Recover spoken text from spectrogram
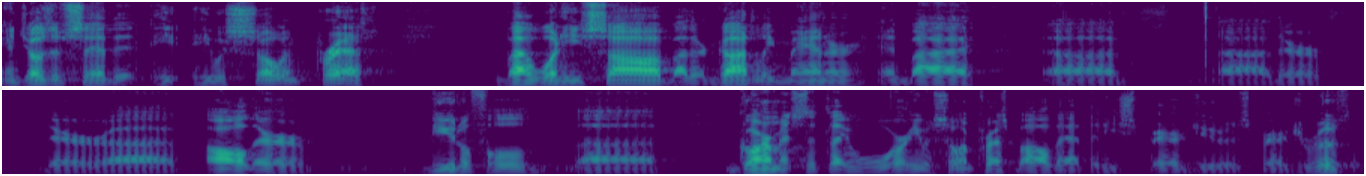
And Josephus said that he, he was so impressed by what he saw, by their godly manner, and by uh, uh, their, their, uh, all their beautiful uh, garments that they wore. He was so impressed by all that that he spared Judah and spared Jerusalem.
